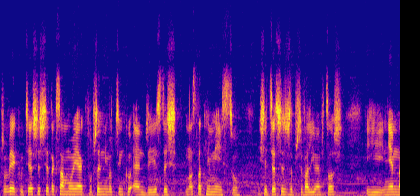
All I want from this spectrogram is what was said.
Człowieku, cieszysz się tak samo jak w poprzednim odcinku Angie. Jesteś na ostatnim miejscu i się cieszysz, że przywaliłem w coś i nie wiem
